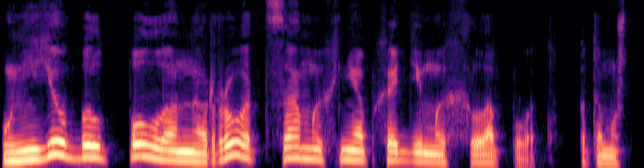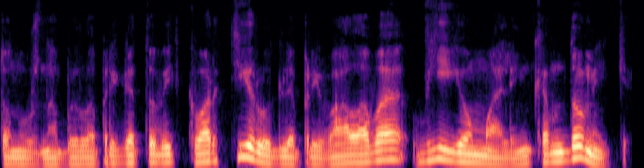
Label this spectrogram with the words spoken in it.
У нее был полон рот самых необходимых хлопот, потому что нужно было приготовить квартиру для Привалова в ее маленьком домике.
